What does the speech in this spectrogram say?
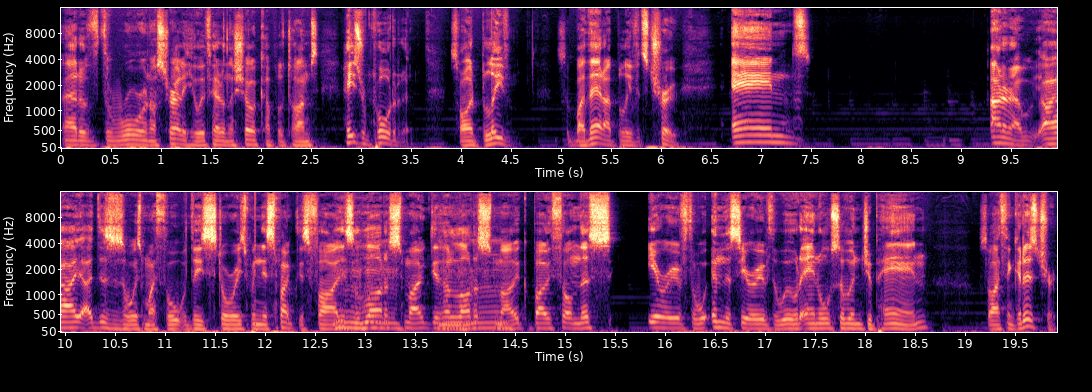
out of the Roar in Australia, who we've had on the show a couple of times, he's reported it. So I'd believe him. So by that, I believe it's true. And I don't know. I, I, this is always my thought with these stories. When there's smoke, there's fire. There's a lot of smoke. There's a lot of smoke, both on this area of the in this area of the world and also in Japan. So I think it is true.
